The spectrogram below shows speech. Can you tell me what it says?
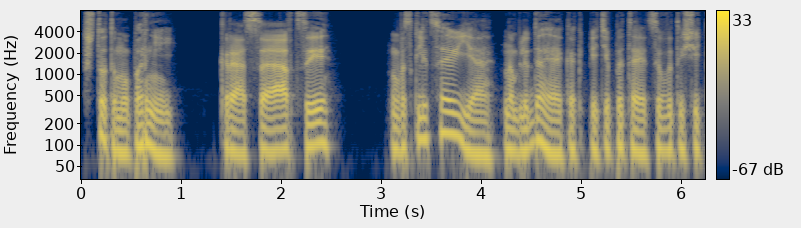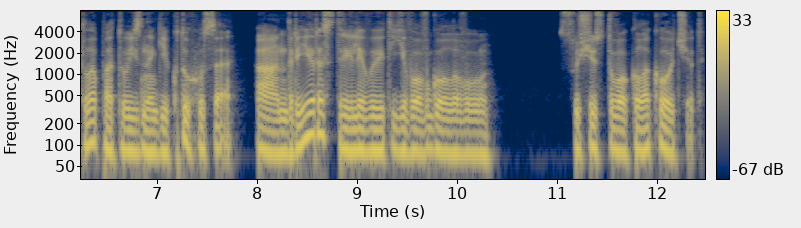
Что там у парней? «Красавцы!» Восклицаю я, наблюдая, как Петя пытается вытащить лопату из ноги Ктухуса, а Андрей расстреливает его в голову. Существо колокочет,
